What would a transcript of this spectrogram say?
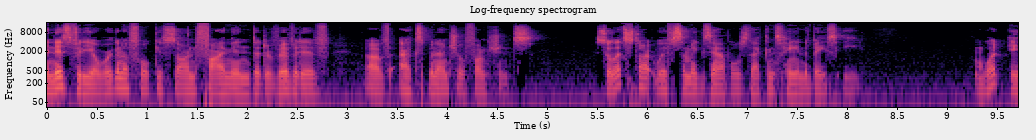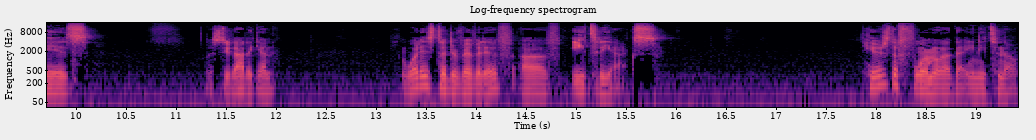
In this video, we're going to focus on finding the derivative of exponential functions. So let's start with some examples that contain the base e. What is, let's do that again. What is the derivative of e to the x? Here's the formula that you need to know.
